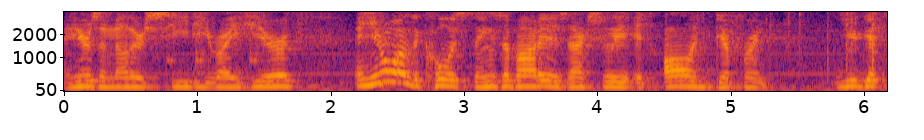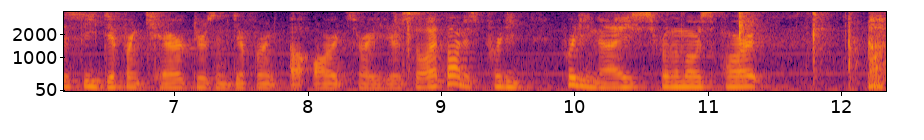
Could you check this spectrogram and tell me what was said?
And here's another CD right here. And you know one of the coolest things about it is actually it's all in different, you get to see different characters and different uh, arts right here. So I thought it's pretty, pretty nice for the most part.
